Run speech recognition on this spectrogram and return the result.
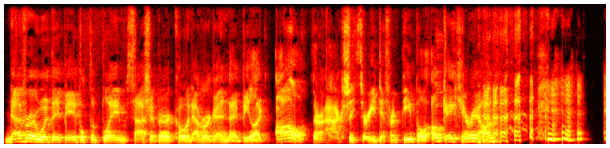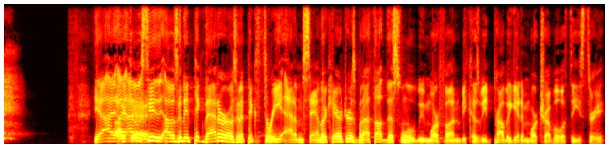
never would they be able to blame Sacha Baron Cohen ever again. They'd be like, "Oh, they're actually three different people." Okay, carry on. Yeah, I, I- I, was I was going to pick that, or I was going to pick three Adam Sandler characters, but I thought this one would be more fun because we'd probably get in more trouble with these three.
